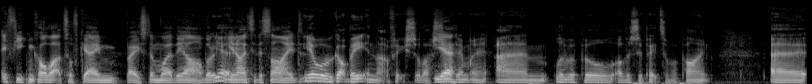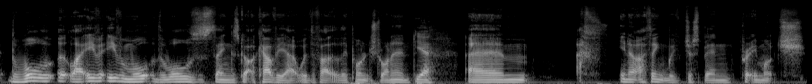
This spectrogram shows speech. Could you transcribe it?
if you can call that a tough game based on where they are. But Yeah. United aside, Yeah, well, we got beaten that fixture last Yeah. year, didn't we? Um, Liverpool obviously picked up a point. Uh, the Wol- like even even the Wolves thing's got a caveat with the fact that they punched one in. Yeah. Um, you know, I think we've just been pretty much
